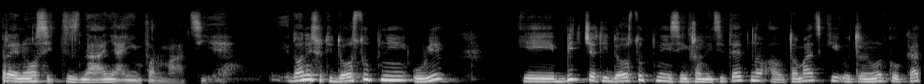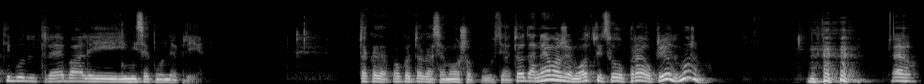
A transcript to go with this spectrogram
prenositi znanja i informacije. Oni su ti dostupni uvijek i bit će ti dostupni sinhronicitetno, automatski u trenutku kad ti budu trebali i ni sekunde prije. Tako da oko toga se može opustiti. A to da ne možemo otkriti svoju pravu prirodu, možemo. Evo,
